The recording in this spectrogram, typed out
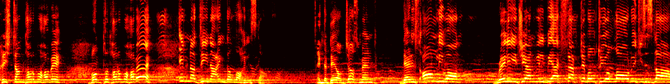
খ্রিস্টান ধর্ম হবে বৌদ্ধ ধর্ম হবে। ইন্না দিন আইন্দাল্লাহিল ইসলাম। In the day of judgment, there is only one religion will be acceptable to your Lord, which is Islam.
